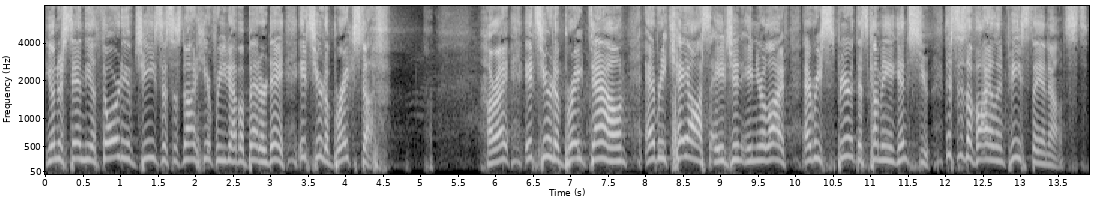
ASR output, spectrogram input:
You understand the authority of Jesus is not here for you to have a better day, it's here to break stuff. All right? It's here to break down every chaos agent in your life, every spirit that's coming against you. This is a violent peace, they announced.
